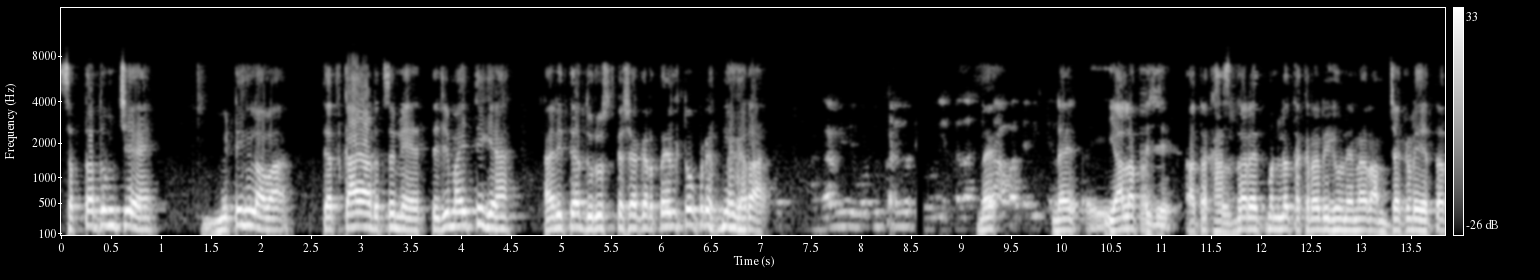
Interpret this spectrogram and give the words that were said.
सत्ता तुमची आहे. मिटिंग लावा. त्यात काय अडचणी आहेत त्याची माहिती घ्या. आणि त्या दुरुस्त कशा करता येईल तो प्रयत्न करा. आगामी निवडणुकांमध्ये नाही. याला पाहिजे. आता खासदार आहेत म्हणलं तक्रारी घेऊन येणार आमच्याकडे येतात.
